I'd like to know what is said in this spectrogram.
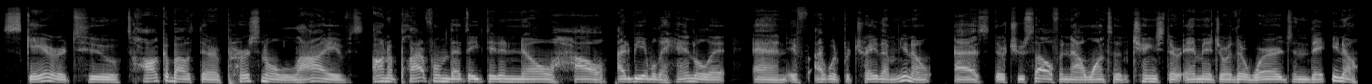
scared to talk about their personal lives on a platform that they didn't know how I'd be able to handle it and if I would portray them, you know, as their true self and now want to change their image or their words and they, you know,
